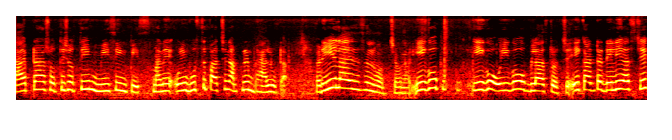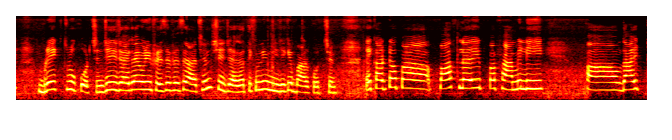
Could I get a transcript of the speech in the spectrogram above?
লাইফটা সত্যি সত্যি মিসিং পিস মানে উনি বুঝতে পারছেন আপনার ভ্যালুটা রিয়েলাইজেশন হচ্ছে ওনার। ইগো ইগো ইগো ব্লাস্ট হচ্ছে। এই কার্ডটা ডেলি আসছে ব্রেক থ্রু করছেন। যে জায়গায় উনি ফেসে ফেসে আছেন, সেই জায়গা থেকে উনি নিজেকে বার করছেন। এই কার্ডটা পাস্ট লাইফ বা ফ্যামিলি দায়িত্ব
